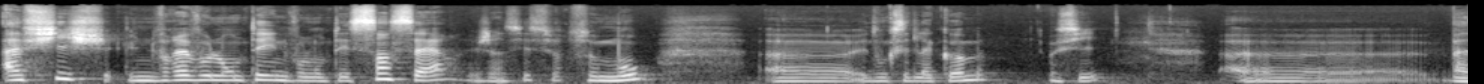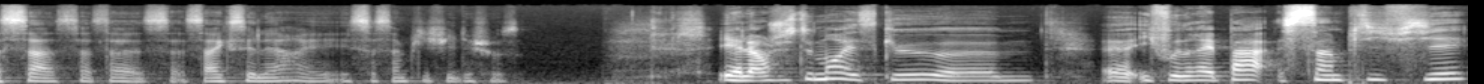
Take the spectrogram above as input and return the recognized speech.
affiche une vraie volonté, une volonté sincère, j'insiste sur ce mot, euh, et donc c'est de la com aussi, bah ça, ça, ça, accélère et ça simplifie les choses. Et alors justement, est-ce que euh, euh, il faudrait pas simplifier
